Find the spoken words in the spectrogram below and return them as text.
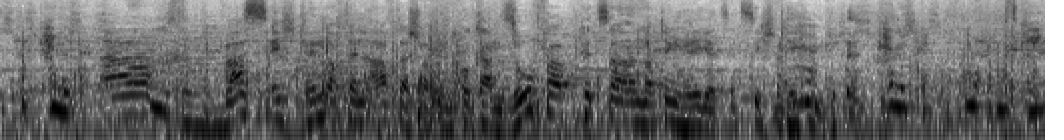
Ich, ich kann nicht. Was? Ich kenne doch dein Aftershopping-Programm. Sofa, Pizza an Notting Hill. Jetzt setz dich schon hin. Ich kann nicht. Ich mu- muss gehen.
